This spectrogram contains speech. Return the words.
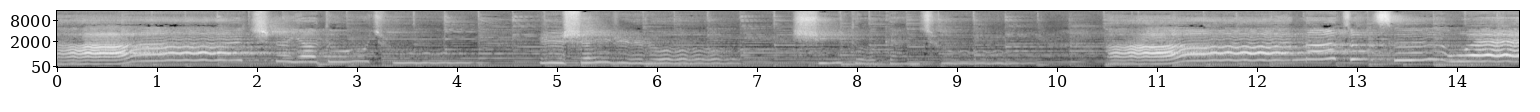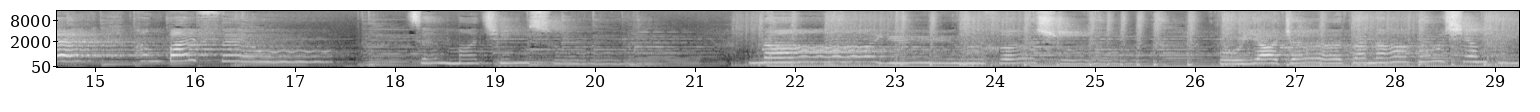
啊，只要独处，日升日落，许多感啊，那种滋味。怎么倾诉？那云和树，不要折断那故乡的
